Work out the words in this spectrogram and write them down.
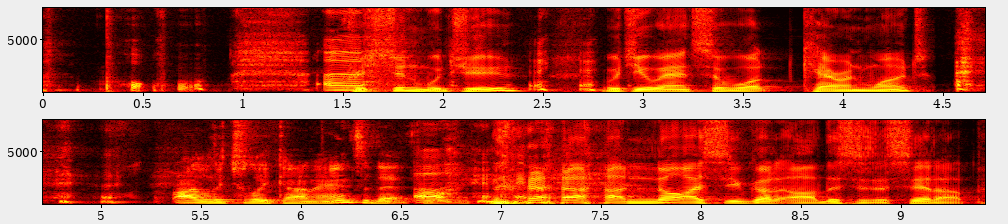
Paul. Christian, would you? Would you answer what Karen won't? I literally can't answer that for you. nice. You've got. Oh, this is a setup.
